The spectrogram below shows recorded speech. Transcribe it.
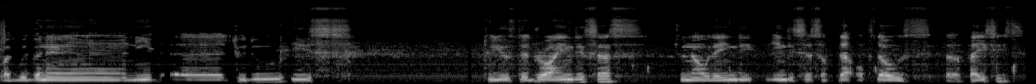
What we're gonna need uh, to do is to use the draw indices to know the indi indices of, the, of those uh, faces.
